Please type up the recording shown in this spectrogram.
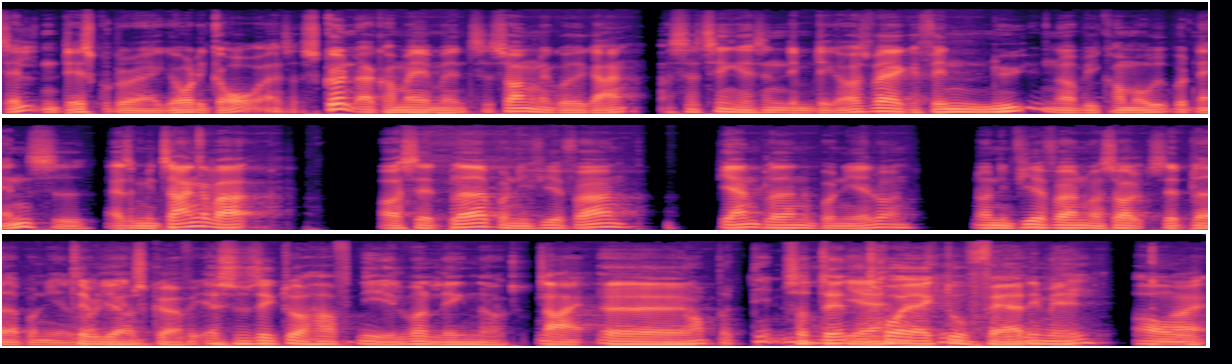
Sælg den, det skulle du have gjort i går. Altså dig at komme af med, sæsonen er gået i gang. Og så tænker jeg sådan, jamen det kan også være, at jeg kan finde en ny, når vi kommer ud på den anden side. Altså min tanke var at sætte plader på 944, fjerne pladerne på 911. Når 944 var solgt, sætte plader på 911. Det vil jeg også gøre. Jeg synes ikke, du har haft 911 længe nok. Nej, Øh, Nå, på den så måde. den Ja. tror jeg ikke, du er Okay, færdig med. okay. Og Nej.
